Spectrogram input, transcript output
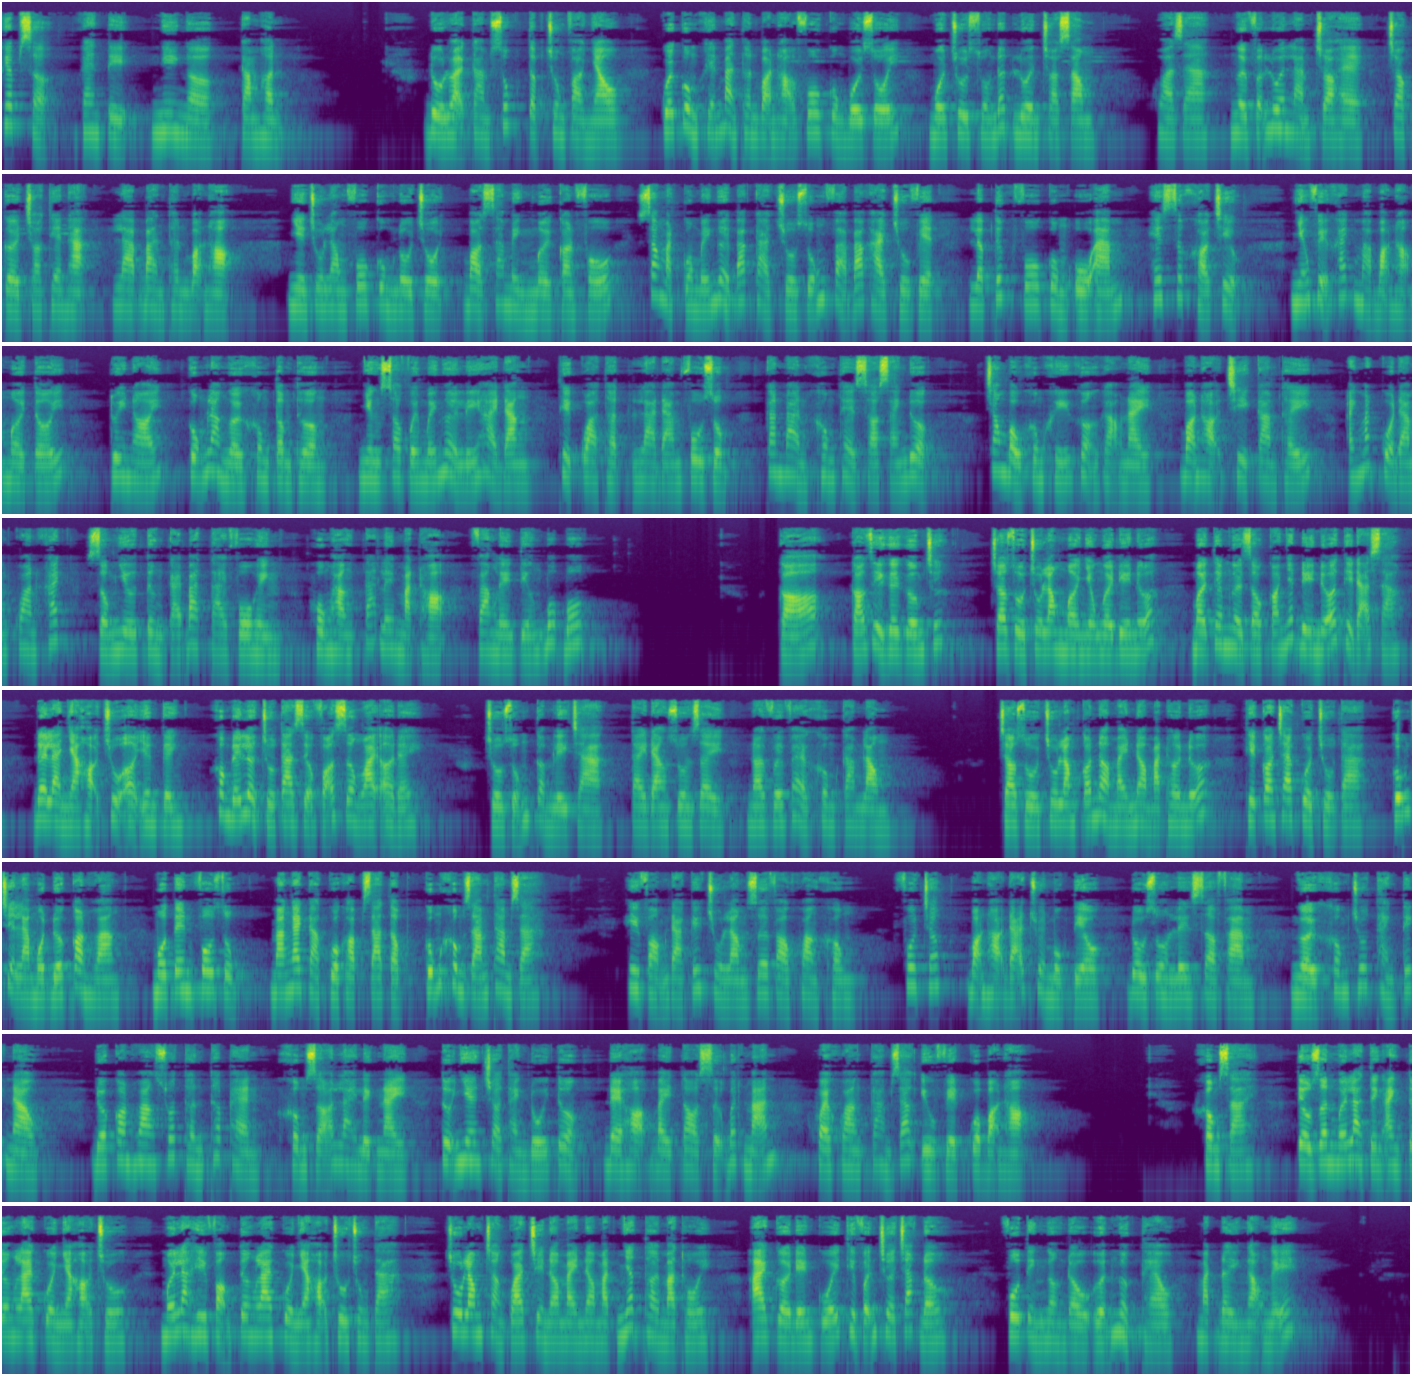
Khiếp sợ, ghen tị, nghi ngờ, căm hận. Đủ loại cảm xúc tập trung vào nhau, cuối cùng khiến bản thân bọn họ vô cùng bối rối, muốn chui xuống đất luôn cho xong. Hóa ra, người vẫn luôn làm trò hề, cho cười cho thiên hạ là bản thân bọn họ. Nhìn Chu Long vô cùng nổi trội, bỏ xa mình mười con phố, sắc mặt của mấy người bác cả Chu Dũng và bác Hải Chu Việt lập tức vô cùng u ám, hết sức khó chịu. Những vị khách mà bọn họ mời tới, tuy nói cũng là người không tầm thường, nhưng so với mấy người Lý Hải Đăng thì quả thật là đám vô dụng, căn bản không thể so sánh được. Trong bầu không khí gượng gạo này, bọn họ chỉ cảm thấy ánh mắt của đám quan khách giống như từng cái bạt tai vô hình, hùng hăng tát lên mặt họ, vang lên tiếng bốp bốp. Có, có gì gây gớm chứ? Cho dù chu Long mời nhiều người đi nữa, mời thêm người giàu có nhất đi nữa thì đã sao? Đây là nhà họ chu ở Yên Kinh, không đấy lượt chú ta diệu võ dương oai ở đây. Chu Dũng cầm ly trà, tay đang run rẩy nói với vẻ không cam lòng. Cho dù chu Long có nở mày nở mặt hơn nữa, thì con trai của chú ta cũng chỉ là một đứa con hoàng, một tên vô dụng mà ngay cả cuộc họp gia tộc cũng không dám tham gia. Hy vọng đả kích chủ lòng rơi vào khoảng không. Phút chốc, bọn họ đã chuyển mục tiêu, đổ dồn lên sở phàm, người không chút thành tích nào. Đứa con hoang xuất thân thấp hèn, không rõ lai lịch này, tự nhiên trở thành đối tượng để họ bày tỏ sự bất mãn, khoe khoang cảm giác ưu việt của bọn họ. Không sai, Tiểu dân mới là tình anh tương lai của nhà họ Chu, mới là hy vọng tương lai của nhà họ Chu chúng ta. Chu Long chẳng qua chỉ nở mày nở mặt nhất thời mà thôi. Ai cười đến cuối thì vẫn chưa chắc đâu. Vô tình ngẩng đầu ưỡn ngực theo, mặt đầy ngạo nghễ.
